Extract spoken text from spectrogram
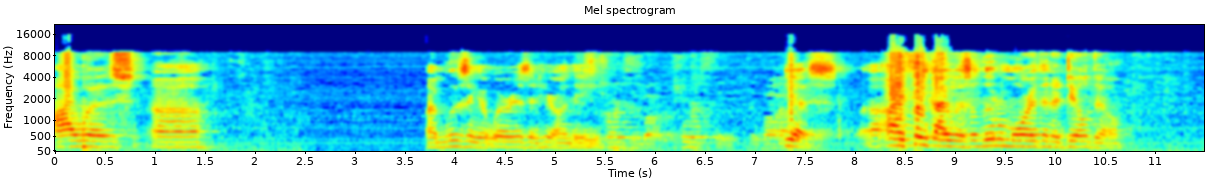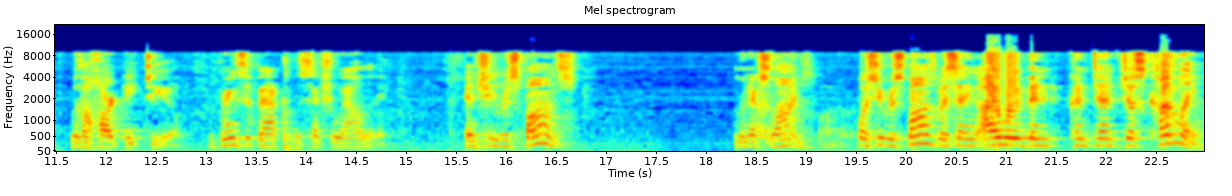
I was, uh, I'm losing it, where is it here on the? Towards the, towards the, the body. Yes, uh, I think I was a little more than a dildo with a heartbeat to you. It brings it back to the sexuality. And she responds on the next line. Well, she responds by saying, I would have been content just cuddling,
